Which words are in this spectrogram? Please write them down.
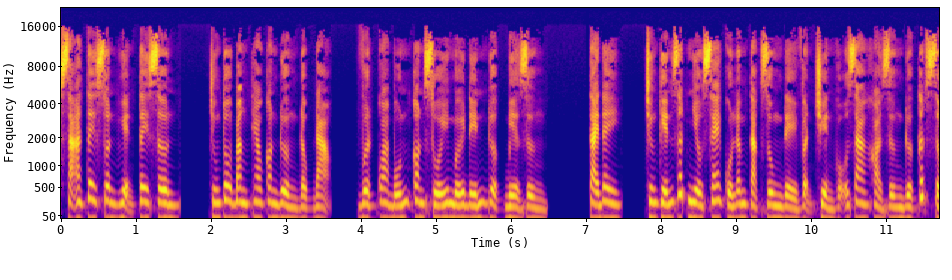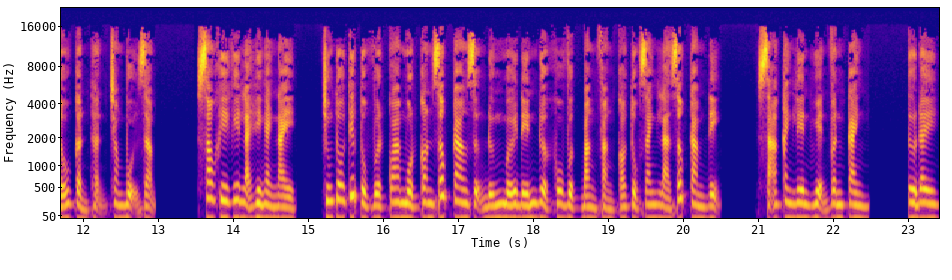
xã Tây Xuân huyện Tây Sơn, chúng tôi băng theo con đường độc đạo, vượt qua bốn con suối mới đến được bìa rừng. Tại đây, chứng kiến rất nhiều xe của lâm tặc dùng để vận chuyển gỗ ra khỏi rừng được cất giấu cẩn thận trong bụi rậm. Sau khi ghi lại hình ảnh này, chúng tôi tiếp tục vượt qua một con dốc cao dựng đứng mới đến được khu vực bằng phẳng có tục danh là dốc Cam Định, xã Canh Liên huyện Vân Canh. Từ đây,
